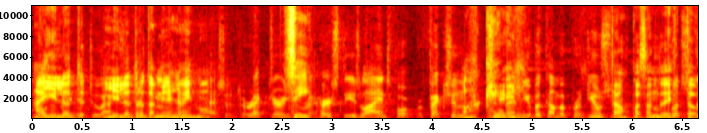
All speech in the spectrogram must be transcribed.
Ah, y el, otro, y el otro también es lo mismo. As a director, Sí. you rehearse these lines for perfection, Ok. and then you become a producer Estamos pasando de esto.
